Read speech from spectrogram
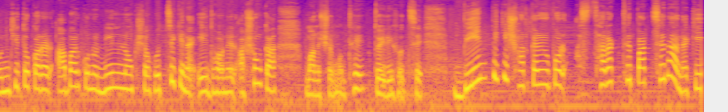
বঞ্চিত করার আবার কোনো নীল নকশা হচ্ছে কিনা, এই ধরনের আশঙ্কা মানুষের মধ্যে তৈরি হচ্ছে। বিএনপি কি সরকারের উপর আস্থা রাখতে পারছে না, নাকি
